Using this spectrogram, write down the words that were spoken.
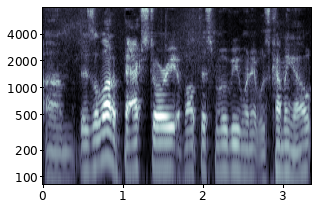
Um, there's a lot of backstory about this movie when it was coming out.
